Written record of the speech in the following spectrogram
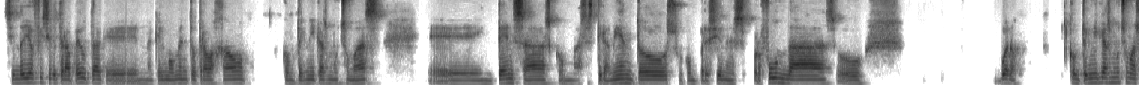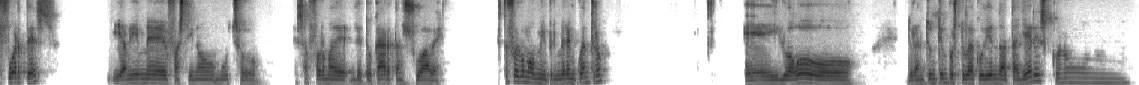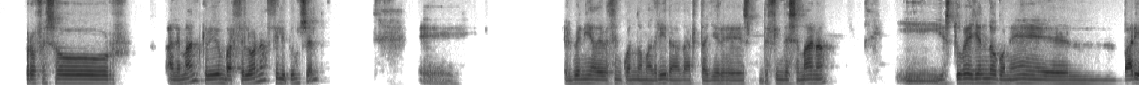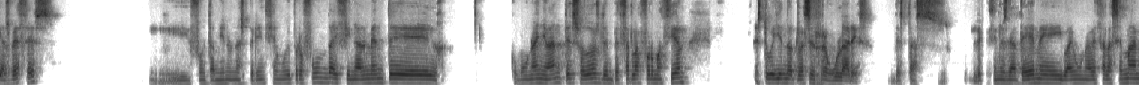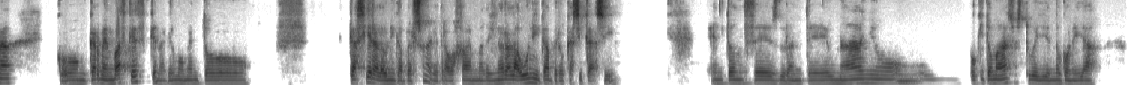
siendo yo fisioterapeuta, que en aquel momento trabajaba con técnicas mucho más eh, intensas, con más estiramientos o con presiones profundas o, bueno, con técnicas mucho más fuertes y a mí me fascinó mucho esa forma de, tocar tan suave. Esto fue como mi primer encuentro eh, y luego durante un tiempo estuve acudiendo a talleres con un profesor alemán que vive en Barcelona, Philip Unsel. Eh, él venía de vez en cuando a Madrid a dar talleres de fin de semana y estuve yendo con él varias veces fue también una experiencia muy profunda y finalmente, como un año antes o dos de empezar la formación, estuve yendo a clases regulares de estas lecciones de ATM, iba una vez a la semana con Carmen Vázquez, que en aquel momento casi era la única persona que trabajaba en Madrid. No era la única, pero casi casi. Entonces, durante un año, un poquito más, estuve yendo con ella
